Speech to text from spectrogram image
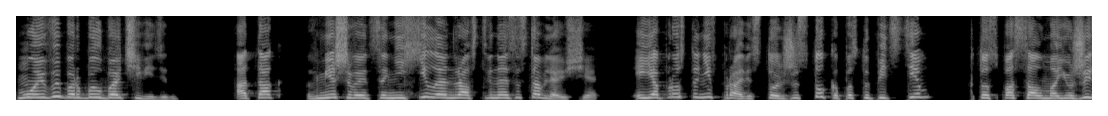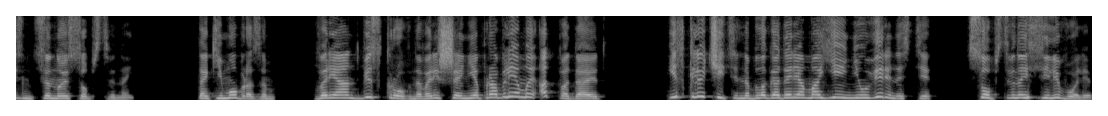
мой выбор был бы очевиден. А так вмешивается нехилая нравственная составляющая, и я просто не вправе столь жестоко поступить с тем, кто спасал мою жизнь ценой собственной. Таким образом, вариант бескровного решения проблемы отпадает. Исключительно благодаря моей неуверенности собственной силе воли.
